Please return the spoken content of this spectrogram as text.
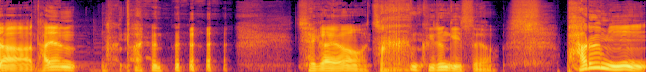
자 다현 다현 제가요 참 그런 게 있어요. 발음이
